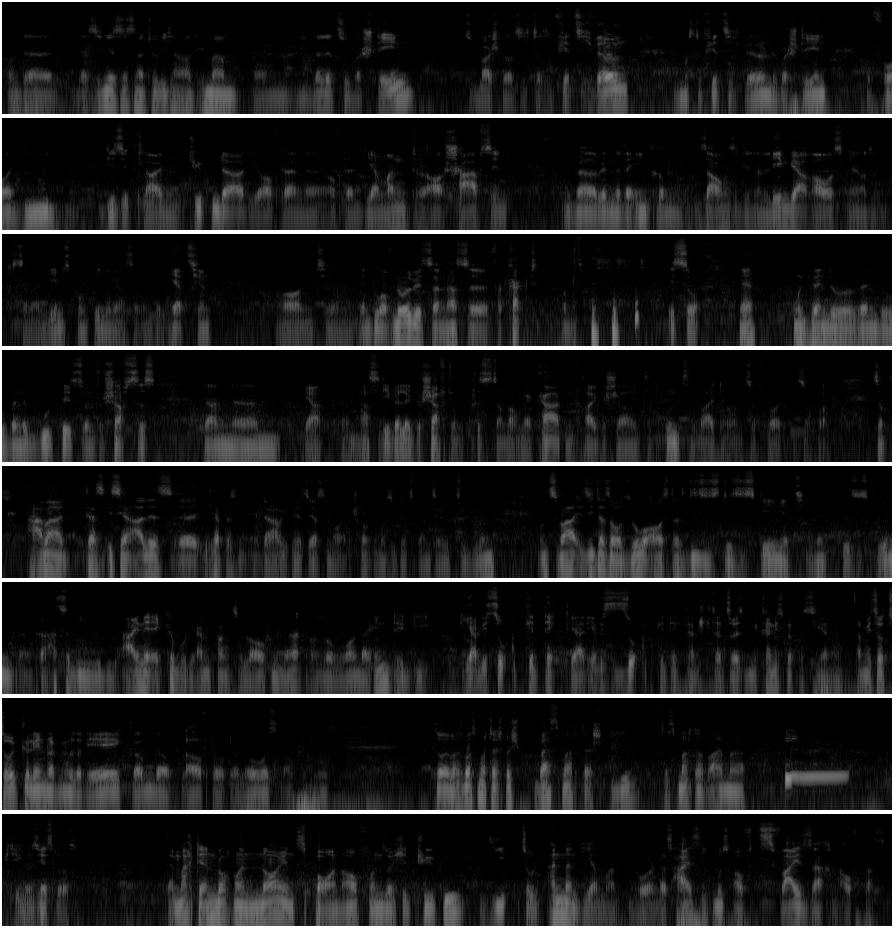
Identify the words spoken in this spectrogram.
Und äh, der Sinn ist es natürlich dann halt immer, ähm, die Welle zu überstehen. Zum Beispiel, dass ich das sind 40 Wellen, dann musst du 40 Wellen überstehen, bevor die diese kleinen Typen da, die auf deine, auf dein Diamant scharf sind, wenn sie da hinkommen, saugen sie dir dann Leben ja raus. Ne? Also du hast dann einen Lebenspunkt weniger, hast du so ein Herzchen. Und äh, wenn du auf Null bist, dann hast du verkackt. Und ist so. Ne? Und wenn du, wenn du, wenn du gut bist und du schaffst es, dann ähm, ja, dann hast du die Welle geschafft und kriegst dann noch mehr Karten freigeschaltet und so weiter und so fort und so fort. So, aber das ist ja alles, äh, ich habe das, da habe ich mir das erste Mal erschrocken, muss ich jetzt ganz ehrlich zugeben. Und zwar sieht das auch so aus, dass dieses, dieses Game jetzt hier, dieses Game, da hast du die, die eine Ecke, wo die anfangen zu laufen, ja, also wollen dahin, die, die, die habe ich so abgedeckt, ja, die habe ich so abgedeckt, habe ich gedacht, so, mir kann nichts mehr passieren. Ne? Habe mich so zurückgelehnt und habe mir gesagt, ey, komm doch, lauf doch da los, lauf doch los. So, was, was, macht das, was macht das Spiel? Das macht auf einmal Bing. Ich denke, was ist jetzt los? Dann macht er nochmal einen neuen Spawn auf von solchen Typen, die so einen anderen Diamanten wollen. Das heißt, ich muss auf zwei Sachen aufpassen.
